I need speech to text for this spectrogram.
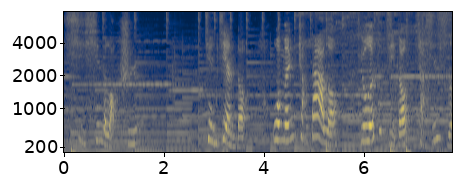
细心的老师。渐渐的，我们长大了，有了自己的小心思。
